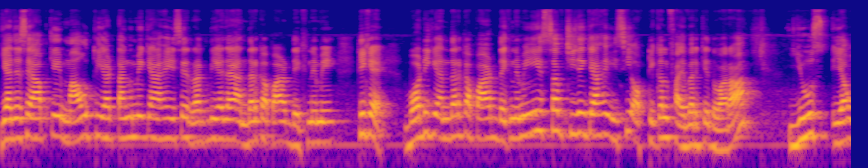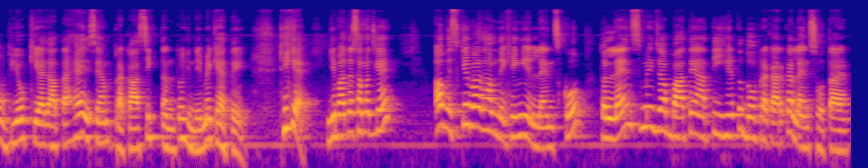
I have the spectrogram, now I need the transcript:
या जैसे आपके माउथ या टंग में क्या है, इसे रख दिया जाए अंदर का पार्ट देखने में, ठीक है? बॉडी के अंदर का पार्ट देखने में ये सब चीज़ें क्या है, इसी ऑप्टिकल फाइबर के द्वारा यूज़ या उपयोग किया जाता है, इसे हम प्रकाशिक तंतु हिंदी में कहते हैं, ठीक है? ये बातें समझ गए? अब इसके बाद हम देखेंगे लेंस को। तो लेंस में जब बातें आती हैं तो दो प्रकार का लेंस होता है।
